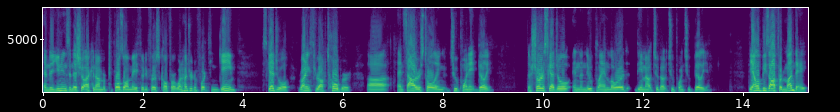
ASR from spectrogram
And the union's initial economic proposal on May 31st called for a 114 game schedule running through October uh, and salaries totaling 2.8 billion. The shorter schedule in the new plan lowered the amount to about 2.2 billion. The MLB's offer Monday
